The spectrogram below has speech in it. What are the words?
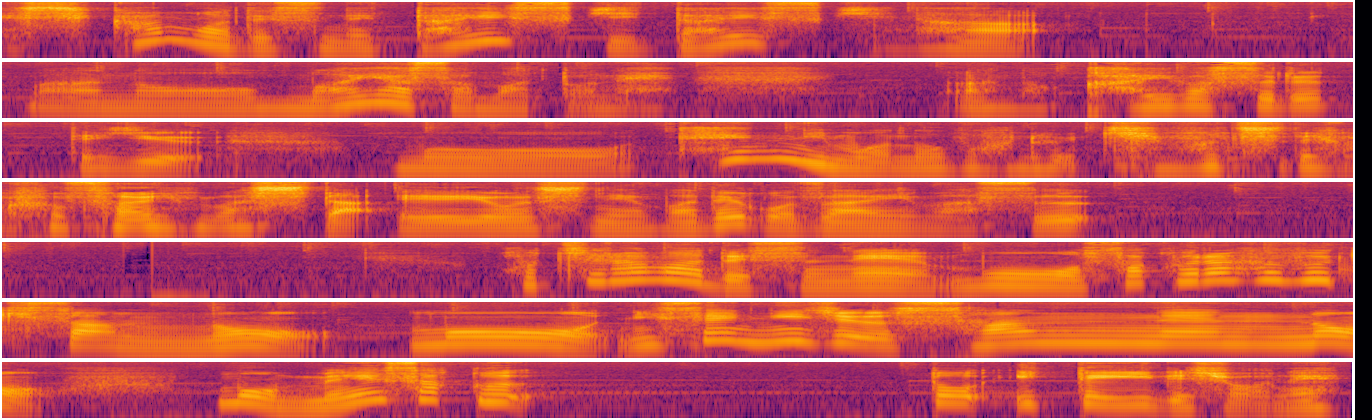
えしかもですね、大好き大好きな、まあ、あのマヤ様とね、あの会話するっていう、もう天にも昇る気持ちでございました。A4 シネマでございます。こちらはですね、もう桜吹雪さんのもう2023年のもう名作と言っていいでしょうね。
